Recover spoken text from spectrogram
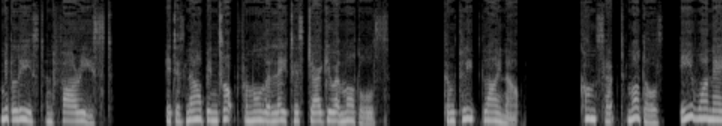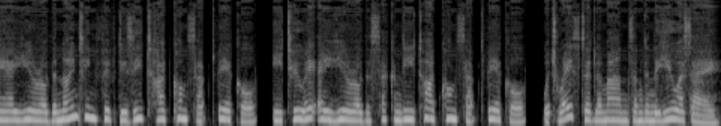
Middle East and Far East. It has now been dropped from all the latest Jaguar models. Complete lineup Concept models, E1AA Euro the 1950s E-Type concept vehicle, E2AA Euro the second E-Type concept vehicle, which raced at Le Mans and in the USA,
